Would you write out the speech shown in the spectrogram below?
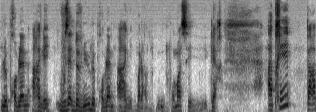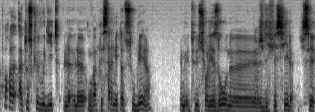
le problème à régler. Vous êtes devenu le problème à régler. Voilà, pour moi, c'est clair. Après, par rapport à, tout ce que vous dites, on va appeler ça la méthode Soublé, hein, sur les zones euh, difficiles. C'est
